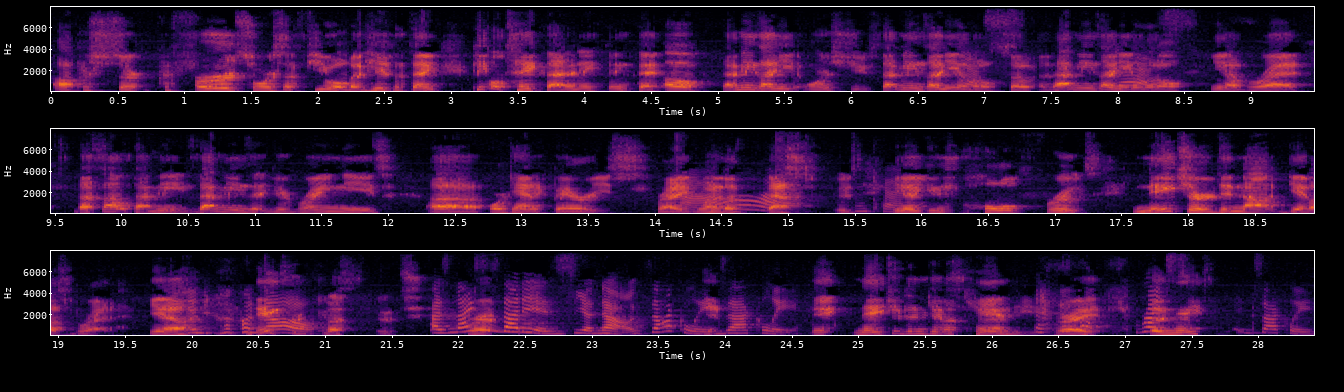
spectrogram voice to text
uh, preferred source of fuel. But here's the thing people take that and they think that, oh, that means I need orange juice. That means I need yes. a little soda. That means I yes. need a little, you know, bread. That's not what that means. That means that your brain needs uh, organic berries, right? Ah, One of the ah, best foods. Okay. You know, you need whole fruits. Nature did not give us bread. You know, no, nature no. us As nice right? as that is, yeah, no, exactly, yeah. exactly. Na- nature didn't give us candy, right? right, so exactly.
